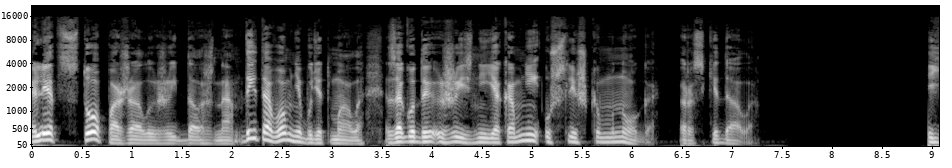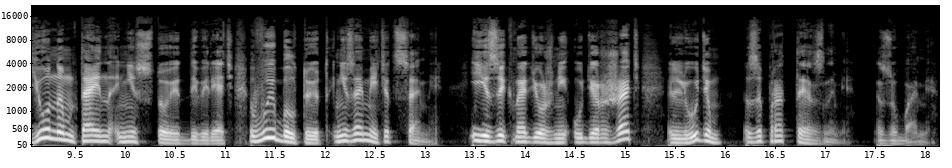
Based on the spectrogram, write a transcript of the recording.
Лет сто, пожалуй, жить должна, да и того мне будет мало. За годы жизни я камней уж слишком много раскидала. Юным тайн не стоит доверять, выболтают, не заметят сами. И язык надежней удержать людям за протезными зубами.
